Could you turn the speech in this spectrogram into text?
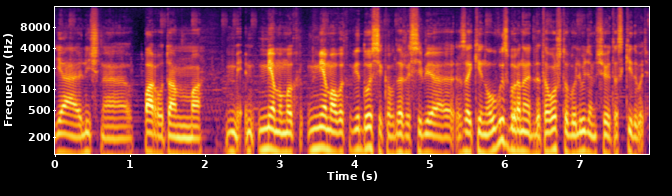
Я лично пару там мемовых, мемовых видосиков даже себе закинул в избранное для того, чтобы людям все это скидывать.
